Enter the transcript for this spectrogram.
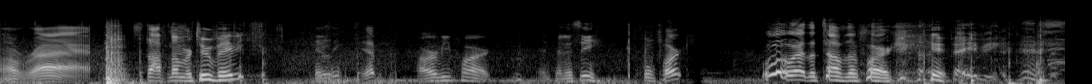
All right. Stop number two, baby. Tennessee. Yep. Harvey Park in Tennessee. Cool park. Woo, we're at the top of the park. Baby.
